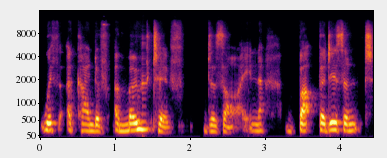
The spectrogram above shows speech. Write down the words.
with a kind of emotive design, but that isn't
